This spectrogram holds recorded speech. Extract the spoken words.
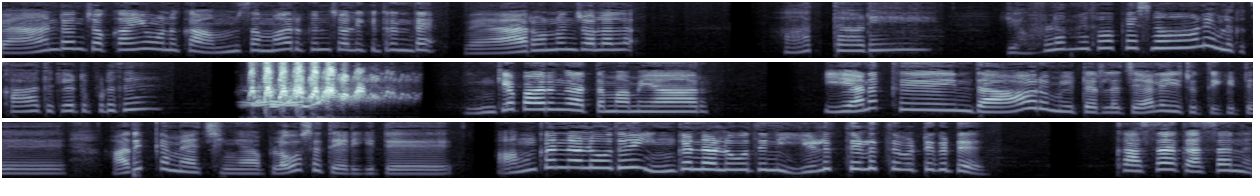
பேண்டும் சொக்காயும் உனக்கு அம்சமா இருக்குன்னு சொல்லிக்கிட்டு இருந்தேன். வேற ஒன்றும் சொல்லல. ஆத்தாடி எவ்வளவு மெதுவா பேசினாலும் இவளுக்கு காது கேட்டுப்படுது இங்க பாருங்க அத்தை மாமியார். எனக்கு இந்த ஆறு மீட்டர்ல சேலையை சுத்திக்கிட்டு அதுக்கு மேட்சிங்கா பிளவுஸை தேடிக்கிட்டு அங்க நழுவுது இங்க நழுவுதுன்னு இழுத்து இழுத்து விட்டுக்கிட்டு. கச கசன்னு.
